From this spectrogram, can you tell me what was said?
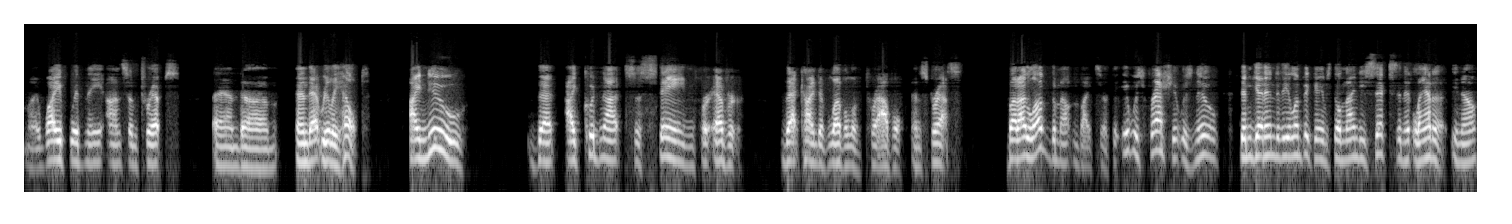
my wife with me on some trips, and um, and that really helped. I knew that I could not sustain forever that kind of level of travel and stress. But I loved the mountain bike circuit. It was fresh. It was new didn't get into the Olympic Games till 96 in Atlanta, you know.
